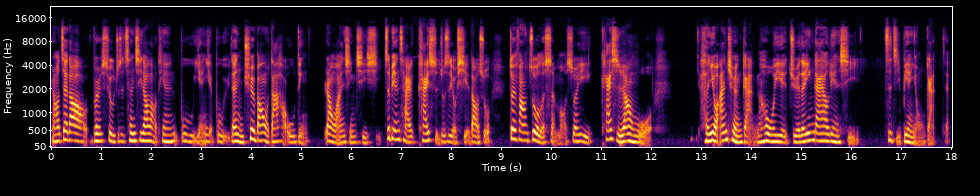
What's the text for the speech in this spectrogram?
然后再到 verse two，就是撑起到老天不言也不语，但你却帮我搭好屋顶，让我安心栖息。这边才开始就是有写到说对方做了什么，所以开始让我很有安全感，然后我也觉得应该要练习自己变勇敢，这样。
